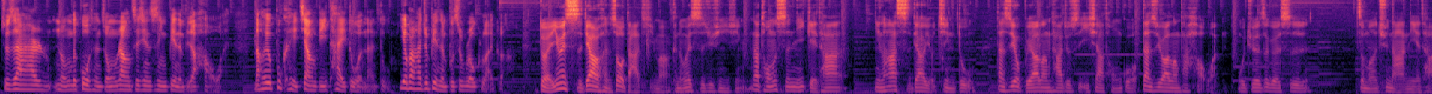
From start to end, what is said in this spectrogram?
就是在它浓的过程中让这件事情变得比较好玩，然后又不可以降低太多的难度，要不然它就变成不是 roguelike 了。对，因为死掉很受打击嘛，可能会失去信心。那同时你给他，你让他死掉有进度，但是又不要让他就是一下通过，但是又要让他好玩。我觉得这个是怎么去拿捏它，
